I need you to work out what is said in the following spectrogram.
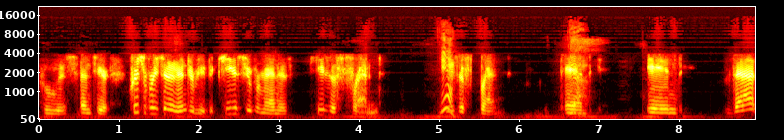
who is sent here, Christopher Reeve said in an interview, the key to Superman is he's a friend. Yeah. He's a friend, and and that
